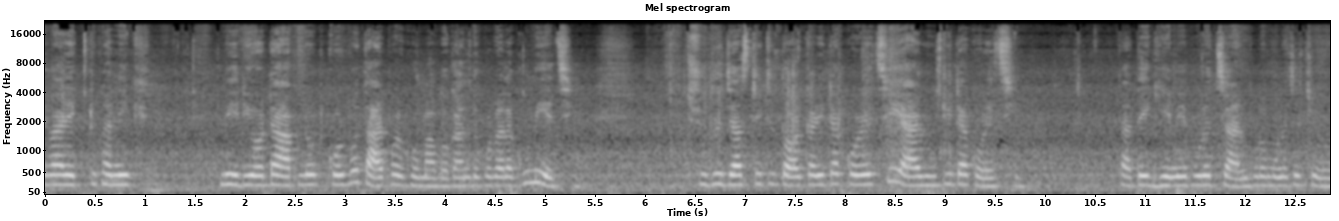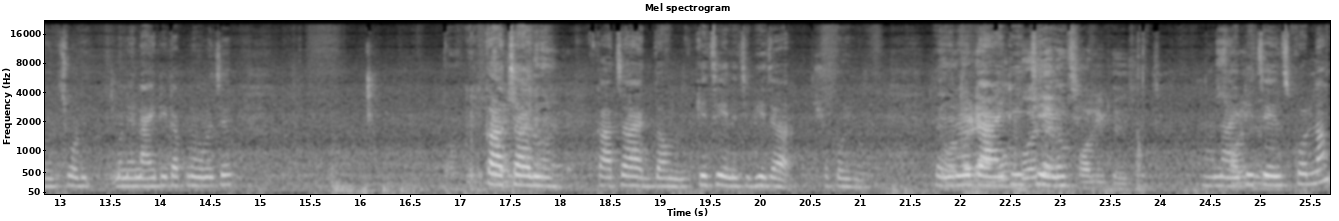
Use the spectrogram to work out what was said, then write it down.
এবার একটুখানি ভিডিওটা আপলোড করব তারপর ঘুমাবো। কারণ দুপুরবেলা ঘুমিয়েছি। শুধু জাস্ট একটু তরকারিটা করেছি আর রুটিটা করেছি। তাতে ঘেমে পুরো চান পুরো মনে হচ্ছে মানে নাইটিটা পুরো মনে হচ্ছে কাঁচা কাঁচা একদম কেচে এনেছি ভেজা শুকোইনি সেই জন্য নাইটি চেঞ্জ নাইটি চেঞ্জ করলাম।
